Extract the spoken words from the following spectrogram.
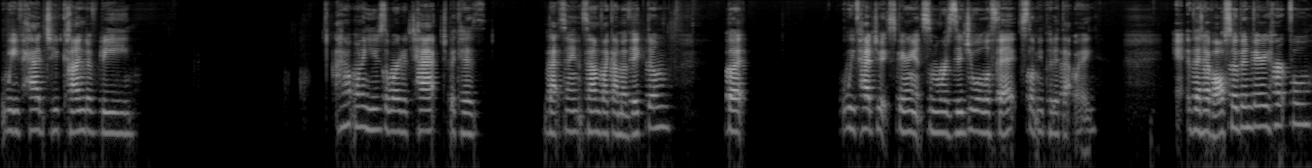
we've had to kind of be I don't want to use the word attacked because that sounds like I'm a victim, but we've had to experience some residual effects, let me put it that way, that have also been very hurtful.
